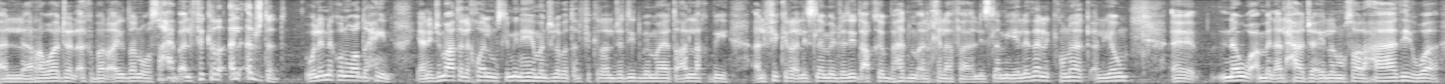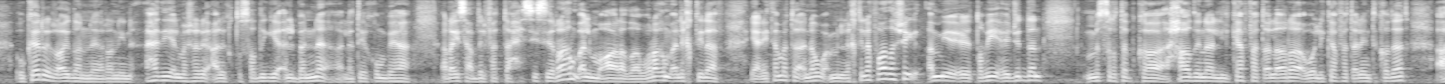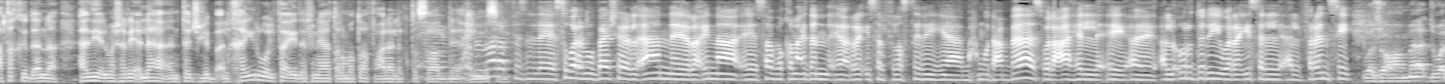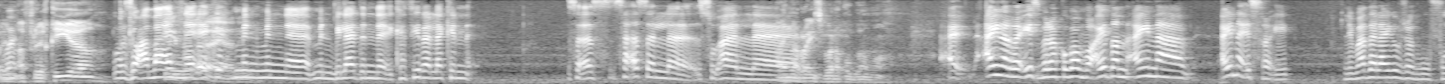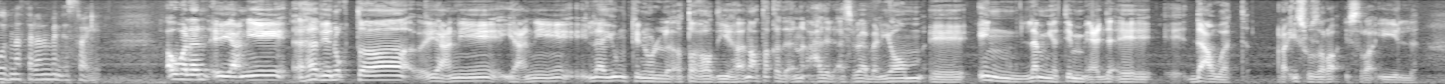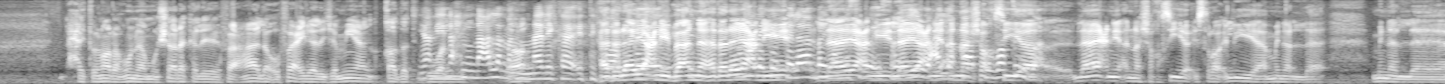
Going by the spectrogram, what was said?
الرواج الأكبر أيضا وصاحب الفكر الأجدد. ولنكن واضحين. يعني جماعة الإخوان المسلمين هي من جلبت الفكر الجديد مما يتعلق بالفكر الإسلامي الجديد عقب هدم الخلافة الإسلامية. لذلك هناك اليوم آه، نوع من الحاجة إلى المصالحة هذه وأكرر أيضا رنين هذه المشاريع الاقتصادية البناءة التي يقوم بها الرئيس عبد الفتاح السيسي رغم المعارضة ورغم الاختلاف. يعني ثمة نوع من الاختلاف وهذا شيء طبيعي جدا. مصر تبقى حاضنة لكافة الآراء ولكافة الانتقادات. أعتقد أن هذه المشاريع لها أن تجلب الخير والفائدة في نهاية المطاف على الاقتصاد المصري. في الصور المباشرة الآن. رأينا سابقا أيضا الرئيس الفلسطيني محمود عباس والعاهل الأردني والرئيس الفرنسي وزعماء دول و... أفريقية وزعماء يعني؟ من من من بلاد كثيرة لكن سأسأل سؤال أين الرئيس باراك أوباما؟ أين الرئيس باراك أوباما وأيضا أين أين إسرائيل؟ لماذا لا يوجد وفود مثلا من إسرائيل؟ اولا يعني هذه نقطة يعني يعني لا يمكن تغاضيها أنا اعتقد أن أحد الأسباب اليوم إيه، إن لم يتم إيه، دعوة رئيس وزراء إسرائيل حيث نرى هنا مشاركة فعالة وفاعلة لجميع قادة يعني الدول. يعني نحن نعلم أن هنالك اتفاق. هذا لا يعني بأن هذا لا يعني لا يعني لا يعني أن شخصية لا يعني أن شخصية إسرائيلية من من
